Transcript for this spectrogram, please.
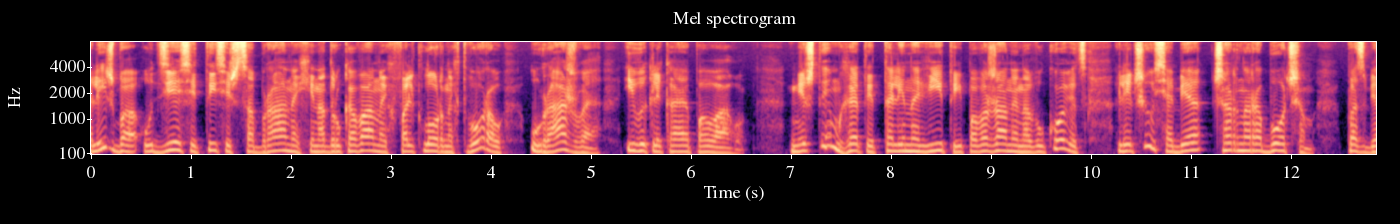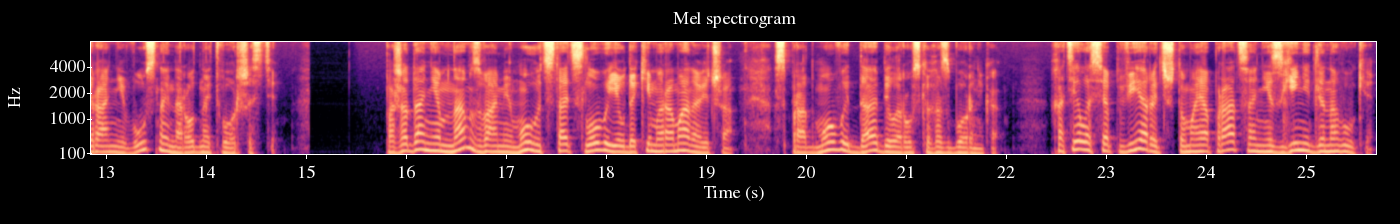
Лічба ў 10 тысяч сабраных і надрукаваных фальклорных твораў уражвае і выклікае павагу. Між тым гэты таленавіты і паважаны навуковец лічыў сябе чарнарабочым па збіранні вуснай народнай творчасці. Пажаданнем нам з вами могуць стаць словы Еўдакіма Рамановича з прадмовы да беларускага зборніка хацелася б верыць, што моя праца не згіне для навукі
